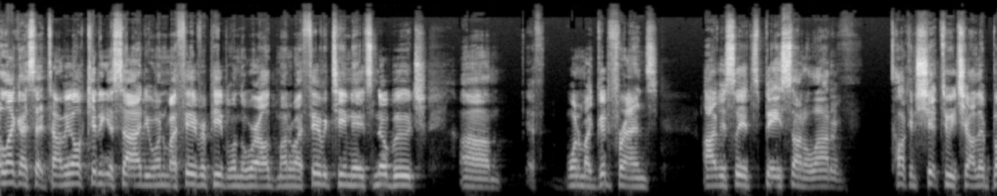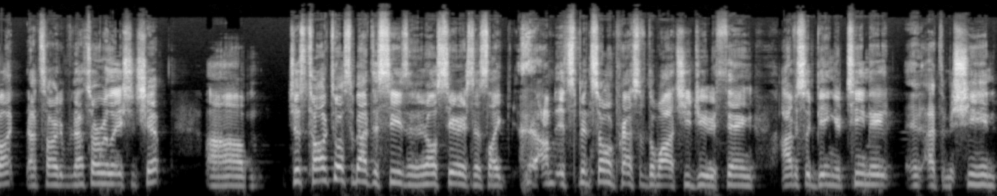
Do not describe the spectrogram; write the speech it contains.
like I said, Tommy, all kidding aside, you're one of my favorite people in the world, one of my favorite teammates, no booch, um, one of my good friends. Obviously, it's based on a lot of talking shit to each other, but that's our that's our relationship. Um, just talk to us about the season in all seriousness. Like, it's been so impressive to watch you do your thing. Obviously, being your teammate at the machine,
